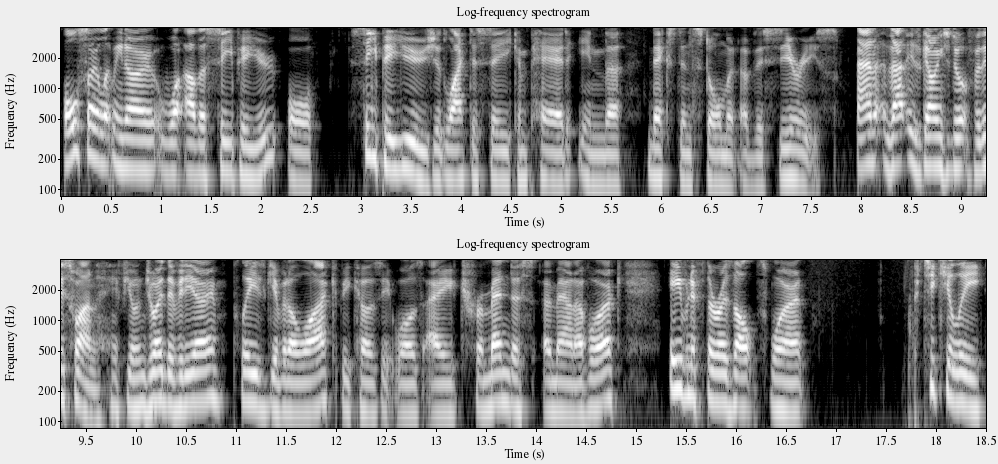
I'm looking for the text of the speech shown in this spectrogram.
also let me know what other CPU or CPUs you'd like to see compared in the next installment of this series. And that is going to do it for this one. If you enjoyed the video, please give it a like because it was a tremendous amount of work even if the results weren't particularly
